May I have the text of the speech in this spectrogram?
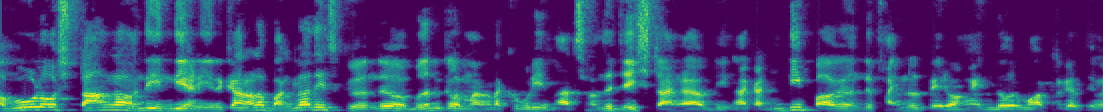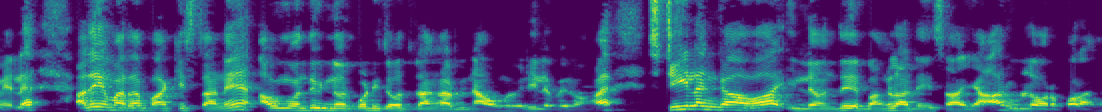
அவ்வளோ ஸ்ட்ராங்கா வந்து இந்திய அணி இருக்கு. அதனால பங்களாதேஷ்க்கு வந்து புதன்கிழமை நடக்கக்கூடிய மேட்ச் வந்து ஜெயிச்சிட்டாங்க அப்படின்னா கண்டிப்பாவே வந்து ஃபைனல் போயிடுவாங்க எந்த ஒரு மாற்று கருத்துமே இல்லை. அதே மாதிரிதான் பாகிஸ்தானு. அவங்க வந்து இன்னொரு போட்டி தோத்துட்டாங்க அப்படின்னா அவங்க வெளியில போயிடுவாங்க ஸ்ரீலங்காவா இல்ல வந்து பங்களாதேஷா? யார் உள்ள வர போறாங்க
